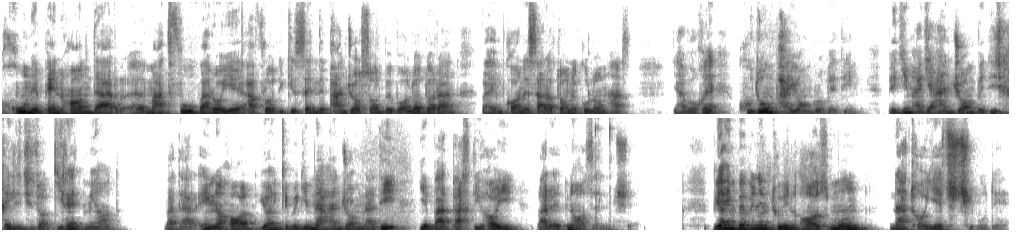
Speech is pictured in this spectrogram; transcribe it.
خون پنهان در مدفوع برای افرادی که سن 50 سال به بالا دارن و امکان سرطان کلون هست. در واقع کدوم پیام رو بدیم؟ بگیم اگه انجام بدی خیلی چیزا گیرت میاد و در عین حال یا اینکه بگیم نه انجام ندی یه بدبختی هایی برات نازل میشه. بیایم ببینیم تو این آزمون نتایج چی بوده.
